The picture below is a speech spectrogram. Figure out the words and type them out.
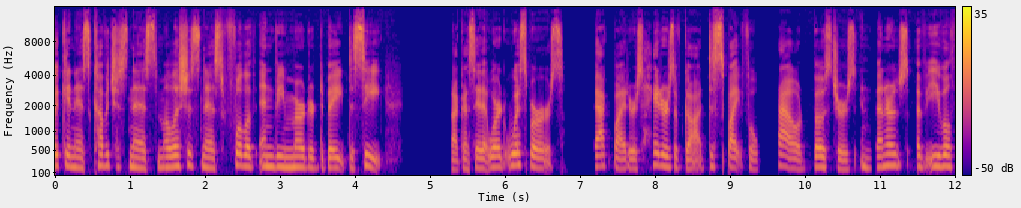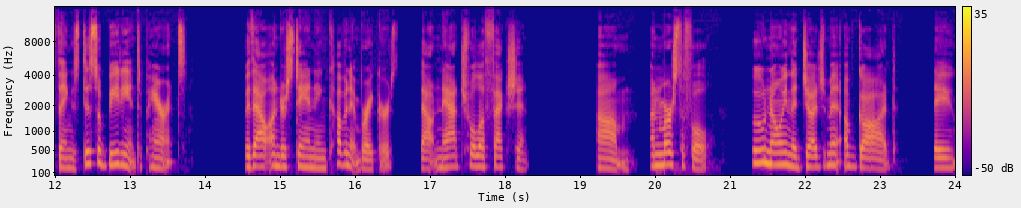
wickedness, covetousness, maliciousness, full of envy, murder, debate, deceit. I'm not going to say that word. Whisperers, backbiters, haters of God, despiteful, proud, boasters, inventors of evil things, disobedient to parents, without understanding, covenant breakers, without natural affection, um, unmerciful, who, knowing the judgment of God, they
